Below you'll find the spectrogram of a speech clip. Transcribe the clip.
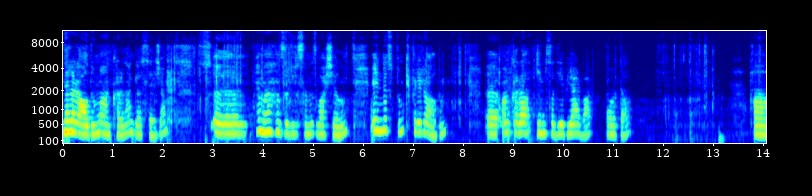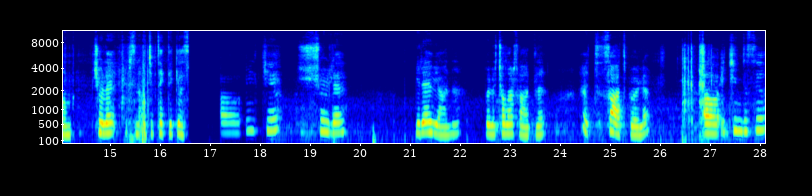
neler aldığımı Ankara'dan göstereceğim. Ee, hemen hazırlıysanız başlayalım. Elimde tuttuğum küpeleri aldım. Ee, Ankara Gimsa diye bir yer var. Orada. Um, şöyle hepsini açıp tek tek göstereyim. İlki şöyle bir ev yani. Böyle çalar saatli. Evet saat böyle. Aa, ikincisi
